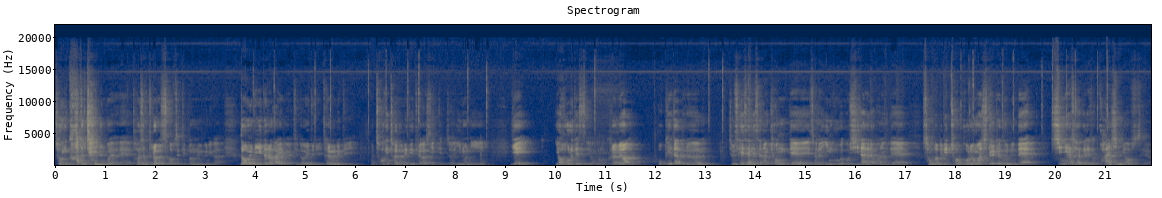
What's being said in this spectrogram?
저기 가득 차 있는 거예요. 예, 더 이상 들어갈 수가 없어요. 뒷방 늙은이가. 너희들이 들어가 이거였지. 너희들이 젊은이들이. 저기 젊은이들이 들어갈 수 있겠죠. 인원이. 이제 역으로 됐어요. 역으로. 그러면 목회자들은 지금 세상에서는 경제에서는 인구가 곧 시장이라고 하는데 성도들이 초고령화 시대를 되고 있는데 시니어 사역에 대해서 관심이 없으세요.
